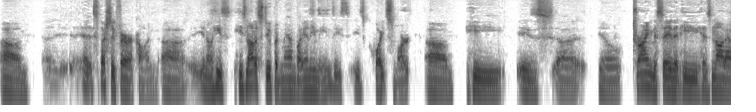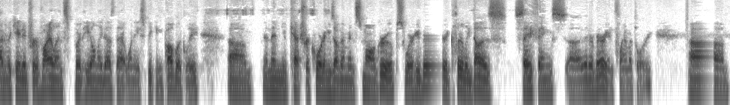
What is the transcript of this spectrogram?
um, especially Farrakhan, uh, you know, he's he's not a stupid man by any means. He's he's quite smart. Um, he is, uh, you know, trying to say that he has not advocated for violence, but he only does that when he's speaking publicly. Um, and then you catch recordings of him in small groups where he very, clearly does say things uh, that are very inflammatory. Um,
